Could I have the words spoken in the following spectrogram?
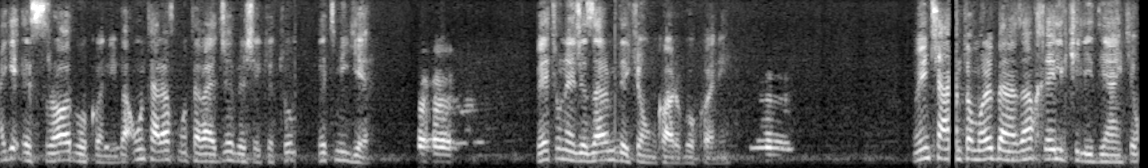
اگه اصرار بکنی و اون طرف متوجه بشه که تو بهت میگه بهتون اجازه رو میده که اون کارو بکنی. و این چند تا مورد به نظرم خیلی کلیدی هن که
